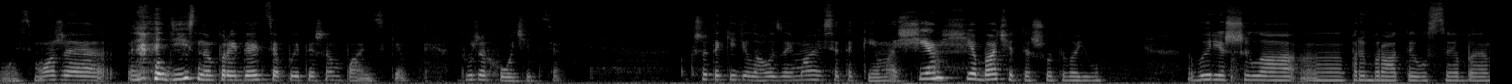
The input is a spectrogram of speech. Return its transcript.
Ось, може, дійсно прийдеться пити шампанське. Дуже хочеться. Так що такі діла, займаюся таким. А ще, ще бачите, що творю. Вирішила е, прибрати у себе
